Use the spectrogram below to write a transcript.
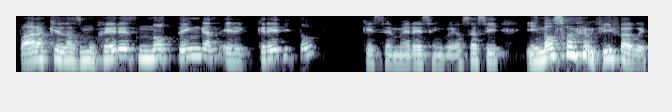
para que las mujeres no tengan el crédito que se merecen, güey. O sea, sí, y no solo en FIFA, güey.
